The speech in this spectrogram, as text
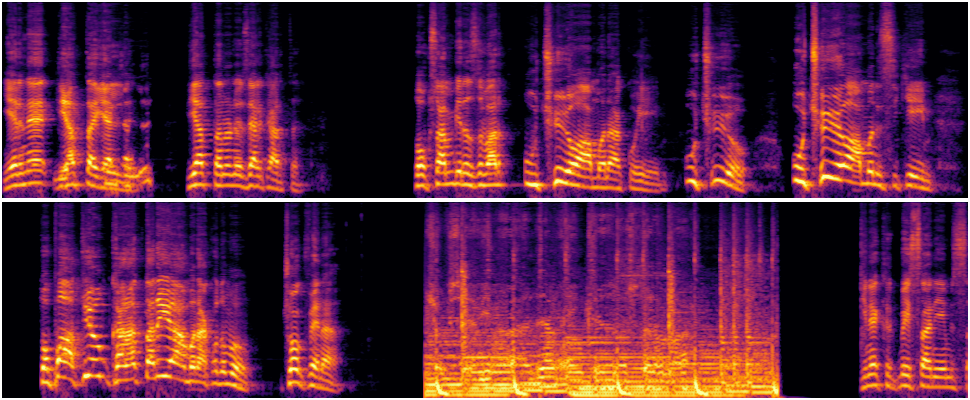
Yerine Diatta geldi. Diatta'nın özel kartı. 91 hızı var. Uçuyor amına koyayım. Uçuyor. Uçuyor amını sikeyim. Topa atıyorum kanatlanıyor amına kodumu. Çok fena. Çok sevgimi verdim en kötü dostlarıma Yine 45 saniyemiz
